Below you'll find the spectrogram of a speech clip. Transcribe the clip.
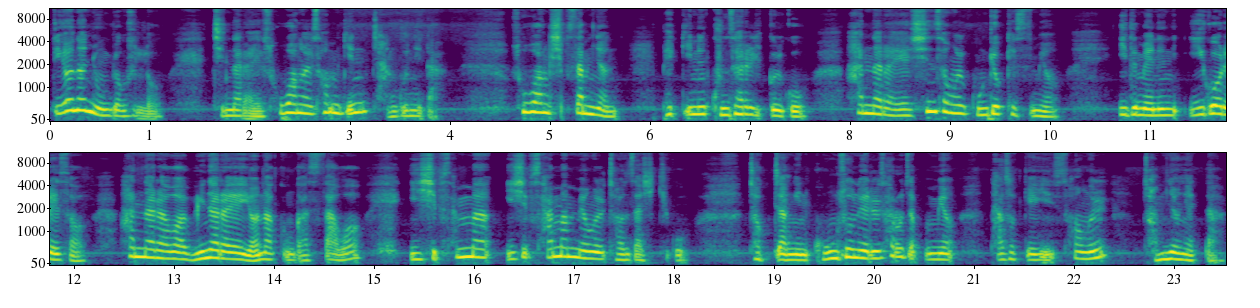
뛰어난 용병술로 진나라의 소왕을 섬긴 장군이다. 소왕 13년 백기는 군사를 이끌고 한나라의 신성을 공격했으며 이듬해는 이궐에서 한나라와 위나라의 연합군과 싸워 23만, 24만 명을 전사시키고 적장인 공손회를 사로잡으며 다섯 개의 성을 점령했다.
